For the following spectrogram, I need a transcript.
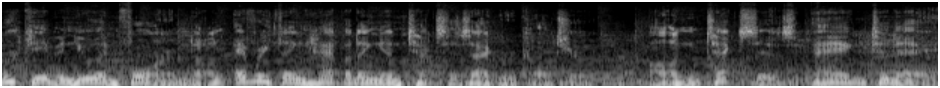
We're keeping you informed on everything happening in Texas agriculture on Texas Ag Today.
